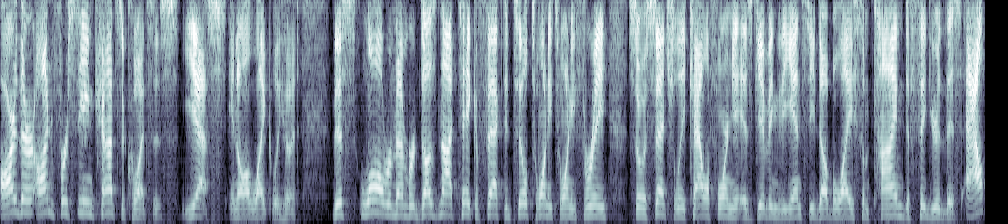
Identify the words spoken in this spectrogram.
Are there unforeseen consequences? Yes, in all likelihood. This law, remember, does not take effect until 2023. So essentially, California is giving the NCAA some time to figure this out.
